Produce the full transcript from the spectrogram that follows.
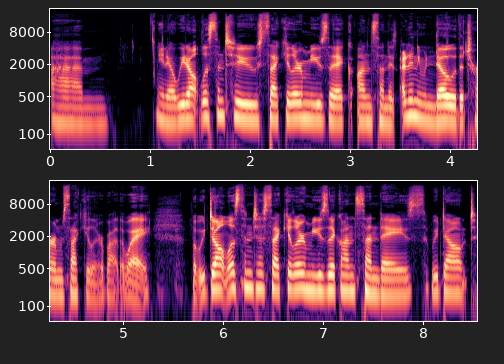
Um, you know, we don't listen to secular music on Sundays. I didn't even know the term secular, by the way, but we don't listen to secular music on Sundays. We don't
